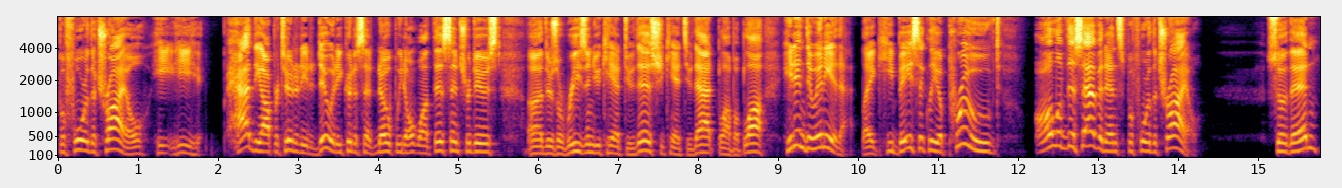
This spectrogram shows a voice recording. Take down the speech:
before the trial, he he had the opportunity to do it. He could have said, "Nope, we don't want this introduced. Uh, there's a reason you can't do this, you can't do that." Blah blah blah. He didn't do any of that. Like he basically approved all of this evidence before the trial. So then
